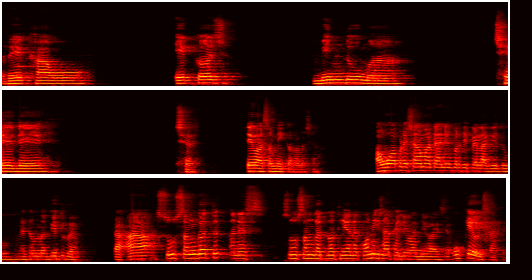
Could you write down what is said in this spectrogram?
રેખાઓ એક જ બિંદુમાં છેદે છે. તેવા સમીકરણ છે. આવું આપણે શા માટે આની પરથી પહેલા કીધું? મેં તમને કીધું એમ કે આ સુસંગત અને સુસંગત નથી અને કોની સાથે લેવા દેવાય છે? ઉકેલ સાથે.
